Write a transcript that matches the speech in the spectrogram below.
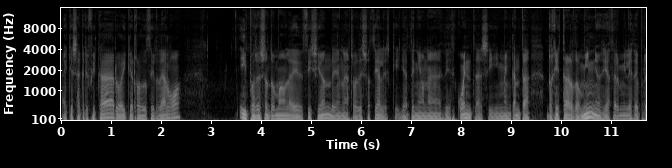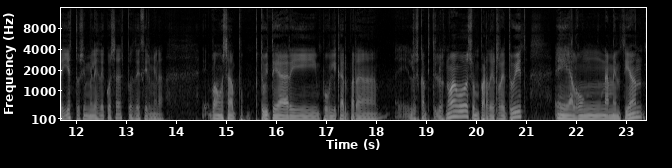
hay que sacrificar o hay que reducir de algo. Y por eso tomado la decisión de en las redes sociales, que ya tenía unas 10 cuentas y me encanta registrar dominios y hacer miles de proyectos y miles de cosas, pues decir, mira, eh, vamos a tuitear y publicar para eh, los capítulos nuevos, un par de retweets eh, alguna mención,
